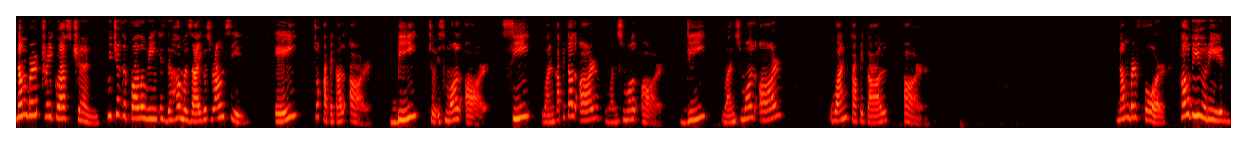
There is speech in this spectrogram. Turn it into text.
Number 3 question. Which of the following is the homozygous round seed? A. Two capital R. B. Two small r. C. 1 capital R, 1 small r. D. 1 small r, 1 capital R. Number 4. How do you read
